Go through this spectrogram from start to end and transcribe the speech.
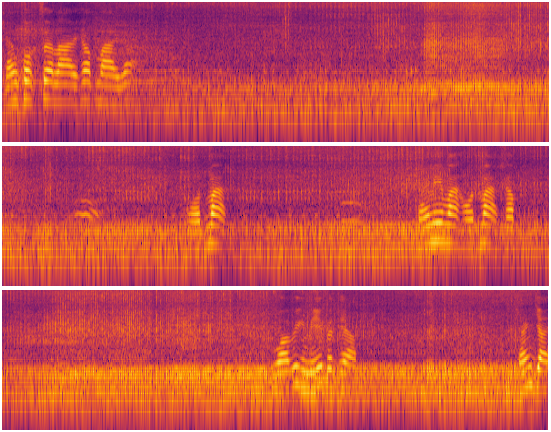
แก๊งพวกเสื้อลายครับมาอีกแล้ว โหดมากแก๊งนี้มาโหดมากครับวัววิ่งหนีเป็นแถบแก๊งใหญ่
